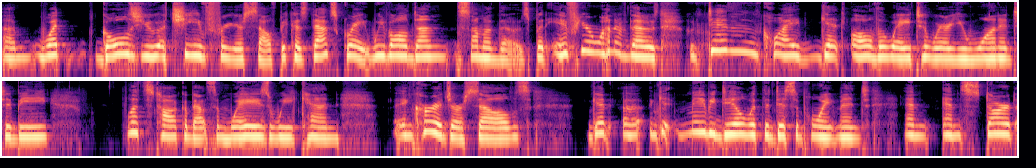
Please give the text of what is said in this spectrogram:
um, what goals you achieved for yourself because that's great. We've all done some of those. But if you're one of those who didn't quite get all the way to where you wanted to be, let's talk about some ways we can encourage ourselves, get uh, get maybe deal with the disappointment and and start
